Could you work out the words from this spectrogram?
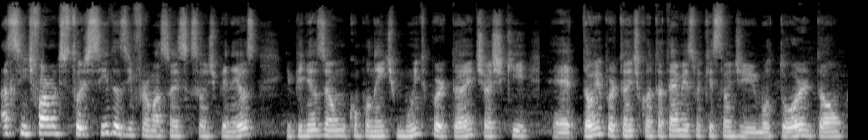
assim de forma distorcida as informações que são de pneus e pneus é um componente muito importante eu acho que é tão importante quanto até mesmo a questão de motor então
